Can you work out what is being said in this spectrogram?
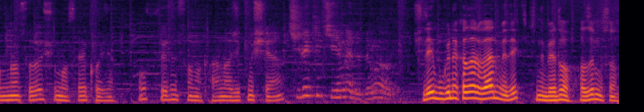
Ondan sonra şu masaya koyacağım. Aferin sana. Karnı acıkmış ya. Çilek hiç yemedi değil mi abi? Çileği bugüne kadar vermedik. Şimdi Bedo hazır mısın?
